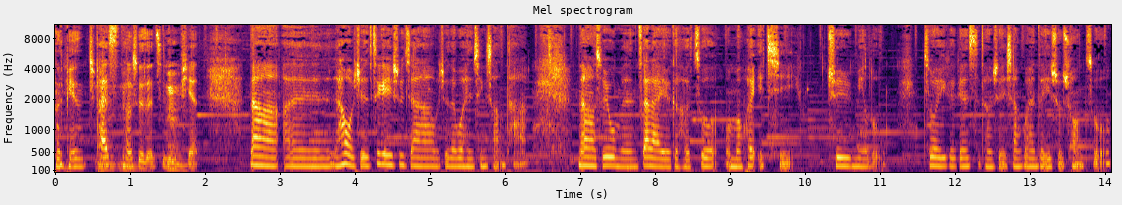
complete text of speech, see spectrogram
那边去拍死藤水的纪录片。那嗯，然后我觉得这个艺术家，我觉得我很欣赏他。那所以我们再来有一个合作，我们会一起去秘鲁做一个跟死藤水相关的艺术创作。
